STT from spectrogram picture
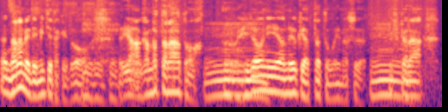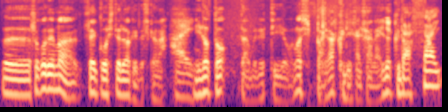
斜めで見てたけど、いや頑張ったなと、うん。非常にあのよくやったと思います。ですから、うんそこでまあ成功してるわけですから、はい。二度と WTO の失敗は繰り返さないでください。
